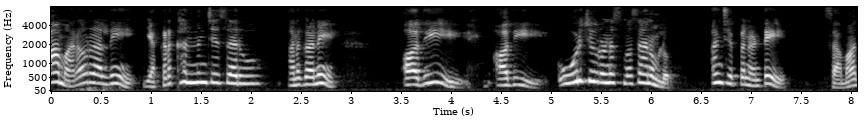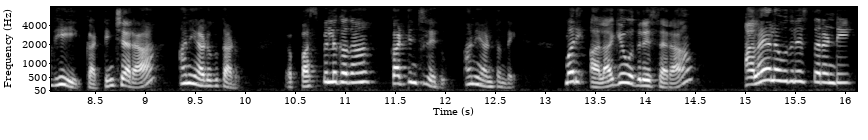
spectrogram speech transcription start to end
ఆ మనవరాల్ని ఎక్కడ ఖందం చేశారు? అనగానే అది అది ఊరి చివరున్న శ్మశానంలో. అని చెప్పానంటే సమాధి కట్టించారా? అని అడుగుతాడు. పసిపిల్ల కదా కట్టించలేదు అని అంటుంది. మరి అలాగే వదిలేశారా? అలా ఎలా వదిలేస్తారండి?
